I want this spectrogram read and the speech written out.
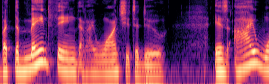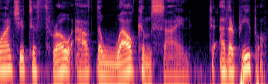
But the main thing that I want you to do is I want you to throw out the welcome sign to other people.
